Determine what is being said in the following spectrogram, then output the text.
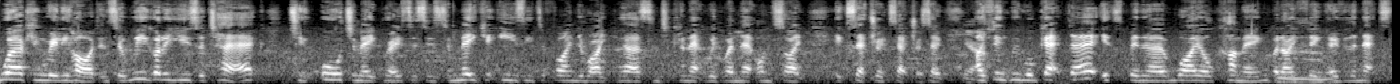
working really hard. And so we got to use the tech to automate processes to make it easy to find the right person to connect with when they're on site etc etc so yeah. i think we will get there it's been a while coming but mm. i think over the next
